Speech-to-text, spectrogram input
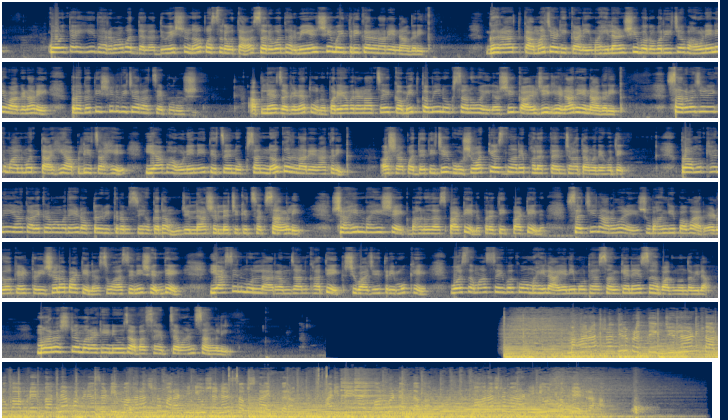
कोणत्याही धर्माबद्दल द्वेष न पसरवता सर्व धर्मीयांशी मैत्री करणारे नागरिक. घरात कामाच्या ठिकाणी महिलांशी बरोबरीच्या भावनेने वागणारे प्रगतिशील विचाराचे पुरुष. आपल्या जगण्यातून पर्यावरणाचे कमीत कमी नुकसान होईल अशी काळजी घेणारे नागरिक. सार्वजनिक मालमत्ता ही आपलीच आहे या भावनेने तिचे नुकसान न करणारे नागरिक. अशा पद्धतीचे घोषवाक्य असणारे फलक त्यांच्या हातामध्ये होते. प्रामुख्याने या कार्यक्रमामध्ये डॉक्टर विक्रमसिंह कदम जिल्हा शल्यचिकित्सक सांगली शाहीनभाई शेख भानुदास पाटील प्रतीक पाटील सचिन आरवळे शुभांगी पवार ॲडव्होकेट त्रिशला पाटील सुहासिनी शिंदे यासिन मुल्ला रमजान खातिक शिवाजी त्रिमुखे व समाजसेवक व महिला यांनी मोठ्या संख्येने सहभाग नोंदविला. महाराष्ट्र मराठी न्यूज आबासाहेब चव्हाण सांगली. महाराष्ट्रातील प्रत्येक जिल्हा आणि तालुका अपडेट बातम्या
